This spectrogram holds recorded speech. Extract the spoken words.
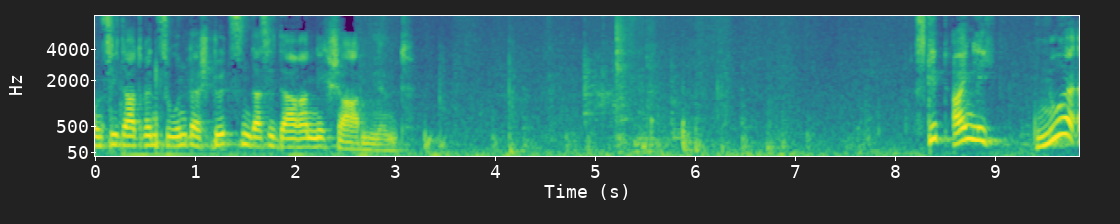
und sie darin zu unterstützen, dass sie daran nicht Schaden nimmt. Es gibt eigentlich nur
